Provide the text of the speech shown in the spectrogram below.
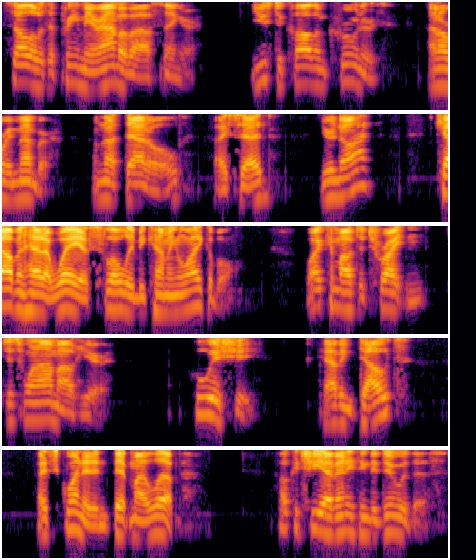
Solo is a premier Amival singer. Used to call them crooners. I don't remember. I'm not that old, I said. You're not? Calvin had a way of slowly becoming likable. Why come out to Triton just when I'm out here? Who is she? Having doubts? I squinted and bit my lip. How could she have anything to do with this?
